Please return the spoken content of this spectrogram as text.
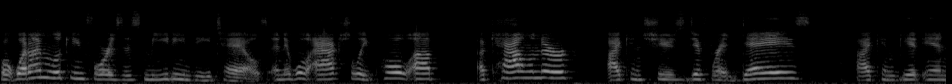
But what I'm looking for is this meeting details, and it will actually pull up a calendar. I can choose different days. I can get in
